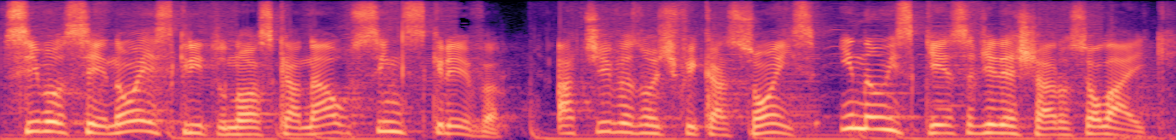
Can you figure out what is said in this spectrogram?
Se você não é inscrito no nosso canal, se inscreva, ative as notificações e não esqueça de deixar o seu like.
